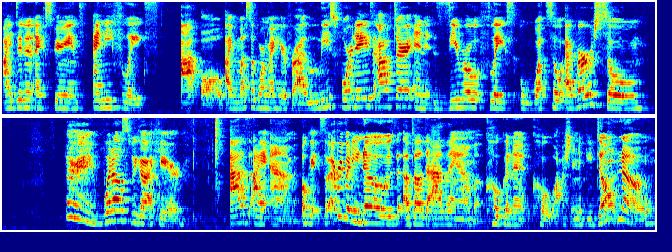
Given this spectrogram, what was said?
I didn't experience any flakes at all. I must have worn my hair for at least four days after and zero flakes whatsoever. So, all right, what else we got here? As I Am. Okay, so everybody knows about the As I Am Coconut Co-Wash. And if you don't know,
